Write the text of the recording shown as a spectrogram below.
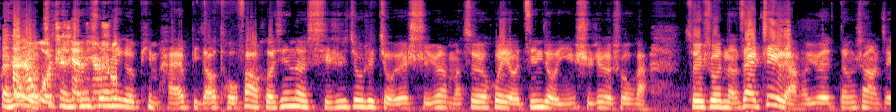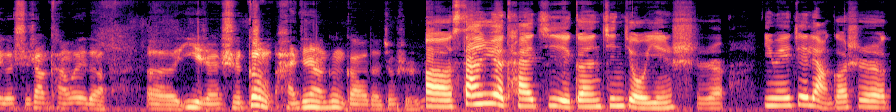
反正我之前听说那个品牌比较投放核心的其实就是九月、十月嘛，所以会有金九银十这个说法。所以说能在这两个月登上这个时尚刊位的呃艺人是更含金量更高的，就是呃三月开季跟金九银十，因为这两个是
